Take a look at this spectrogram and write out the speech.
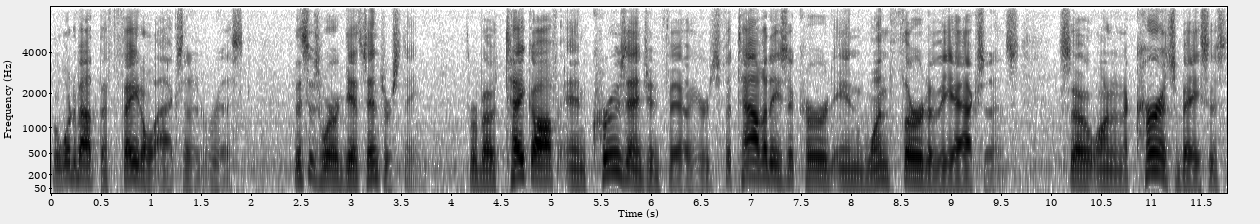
But what about the fatal accident risk? This is where it gets interesting. For both takeoff and cruise engine failures, fatalities occurred in one third of the accidents. So on an occurrence basis,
